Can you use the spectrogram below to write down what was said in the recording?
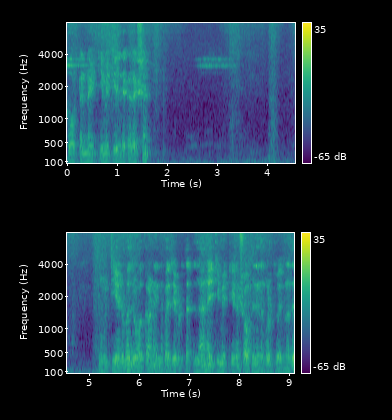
കോട്ടൺ നൈറ്റി മെറ്റീരിയലിന്റെ കളക്ഷൻ. നൂറ്റി എഴുപത് രൂപക്കാണ് ഇന്ന് പരിചയപ്പെടുത്ത എല്ലാ നൈറ്റി മെറ്റീരിയലും ഷോപ്പിൽ നിന്ന് കൊടുത്തു വരുന്നത്.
